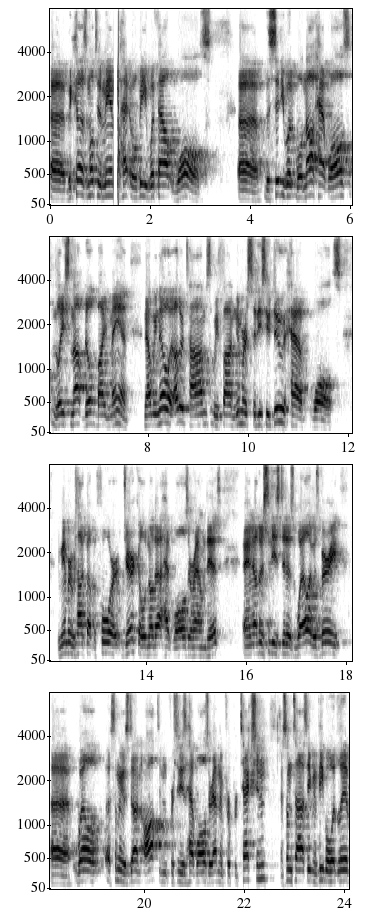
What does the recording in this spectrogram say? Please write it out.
uh, Because multitude of men will be without walls. Uh, the city will, will not have walls, at least not built by man. Now, we know at other times we find numerous cities who do have walls. Remember, we talked about before, Jericho no doubt had walls around it, and other cities did as well. It was very uh, well, uh, something was done often for cities to have walls around them for protection, and sometimes even people would live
